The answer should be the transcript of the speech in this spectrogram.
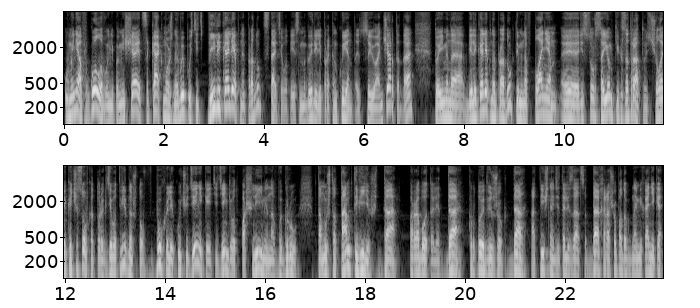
у меня в голову не помещается, как можно выпустить великолепный продукт. Кстати, вот если мы говорили про конкуренцию Uncharted, да, то именно великолепный продукт именно в плане э, ресурсоемких затрат, то есть человека часов, которые где вот видно, что вбухали кучу денег, и эти деньги вот пошли именно в игру, потому что там ты видишь, да, поработали. Да, крутой движок, да, отличная детализация, да, хорошо подобная механика,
